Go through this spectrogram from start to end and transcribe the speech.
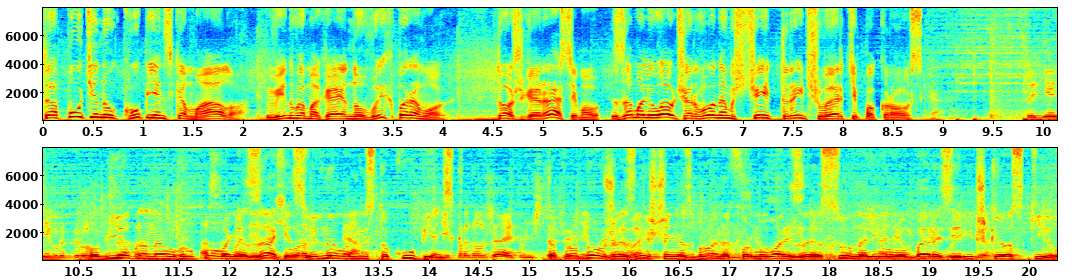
Та Путіну Куп'янська мало. Він вимагає нових перемог. Тож Герасімов замалював червоним ще й три чверті Покровська. Об'єднане угруповання Захід звільнило місто Куп'янськ та продовжує знищення збройних формувань ЗСУ на лівому березі річки Оскіл.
